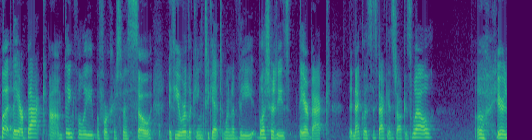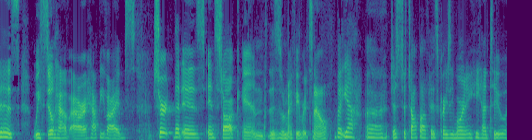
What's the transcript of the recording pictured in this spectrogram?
But they are back, um, thankfully before Christmas. So if you were looking to get one of the blush hoodies, they are back. The necklace is back in stock as well. Oh, here it is. We still have our Happy Vibes shirt that is in stock, and this is one of my favorites now. But yeah, uh, just to top off his crazy morning, he had to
